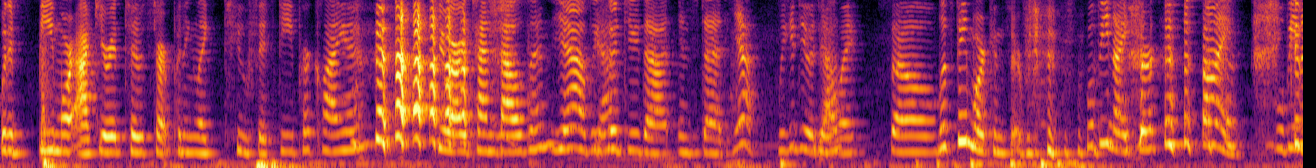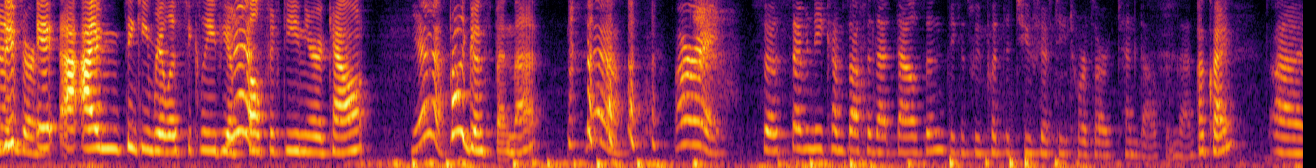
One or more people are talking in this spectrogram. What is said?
Would it be more accurate to start putting like two fifty per client to our ten thousand? Yeah, we Yeah. could do that instead. Yeah, we could do it Yeah. that way. So Let's be more conservative. we'll be nicer. Fine. We'll be nicer. it, I'm thinking realistically, if you have Yeah. twelve fifty in your account, yeah. probably gonna spend that. Yeah. All right. So seventy comes off of that thousand because we put the two fifty towards our ten thousand then. okay. Uh,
